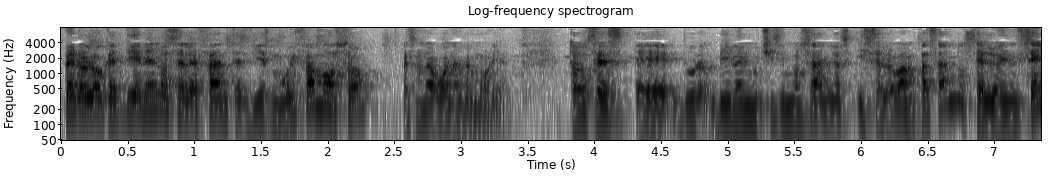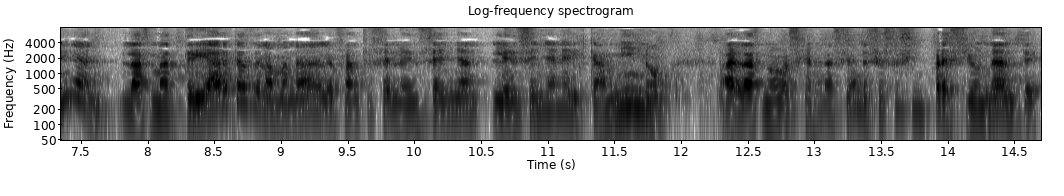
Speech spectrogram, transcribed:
Pero lo que tienen los elefantes, y es muy famoso, es una buena memoria. Entonces eh, viven muchísimos años y se lo van pasando, se lo enseñan. Las matriarcas de la manada de elefantes se lo enseñan, le enseñan el camino a las nuevas generaciones. Eso es impresionante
